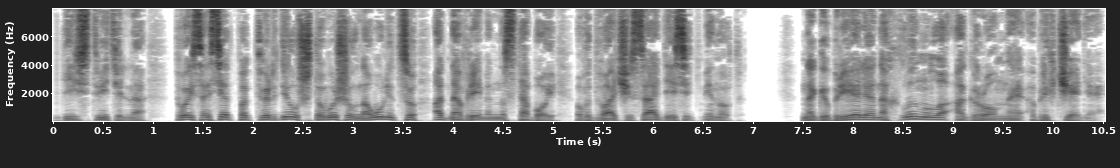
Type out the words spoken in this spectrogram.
«Действительно, твой сосед подтвердил, что вышел на улицу одновременно с тобой в два часа десять минут». На Габриэля нахлынуло огромное облегчение.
